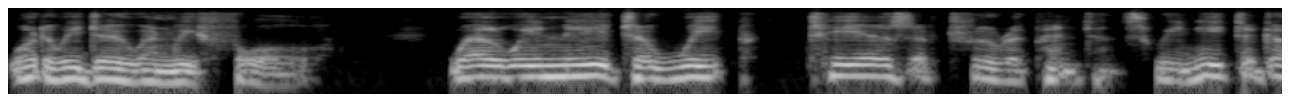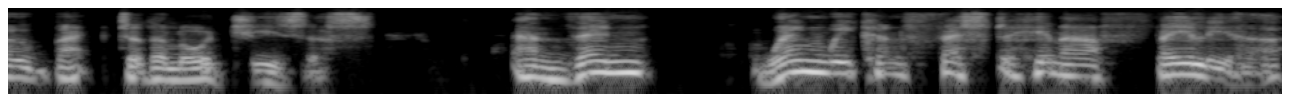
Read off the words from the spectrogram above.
What do we do when we fall? Well, we need to weep tears of true repentance. We need to go back to the Lord Jesus. And then, when we confess to Him our failure,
